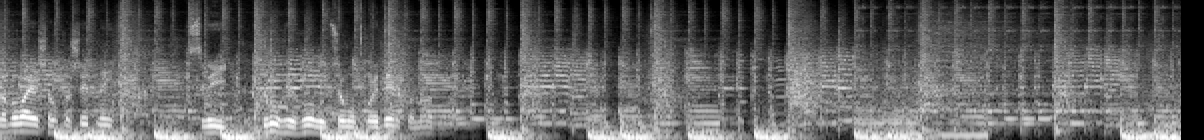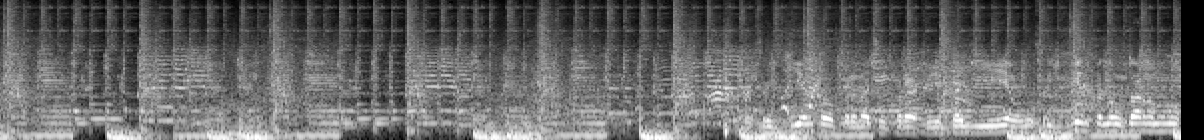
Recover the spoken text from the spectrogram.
Забиває Шовкошитний свій другий гол у цьому поєдинку на два. Онуфрієнко передачу вперед віддає. Онуфрієнко на ударному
